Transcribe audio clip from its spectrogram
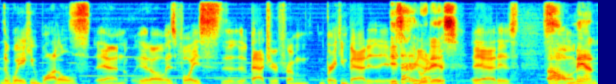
the way he waddles and you know his voice, the, the Badger from Breaking Bad. Is that who it is? Yeah, it is. oh man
